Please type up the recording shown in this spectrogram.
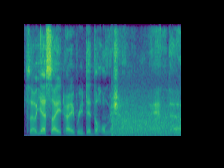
So yes, I, I redid the whole mission, and uh,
